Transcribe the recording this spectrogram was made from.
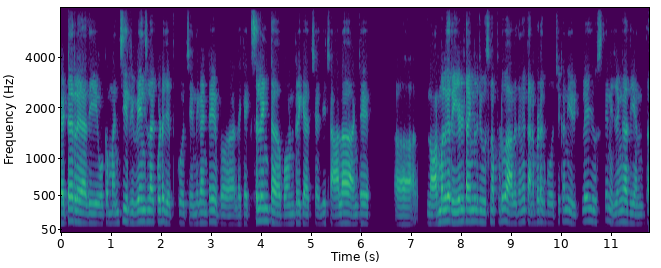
బెటర్ అది ఒక మంచి రివెంజ్ లాగా కూడా చెప్పుకోవచ్చు. ఎందుకంటే లైక్ ఎక్సలెంట్ బౌండరీ క్యాచ్ అది. చాలా అంటే నార్మల్గా రియల్ టైమ్లో చూసినప్పుడు ఆ విధంగా కనబడకపోవచ్చు. కానీ రిప్లై చూస్తే నిజంగా అది ఎంత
